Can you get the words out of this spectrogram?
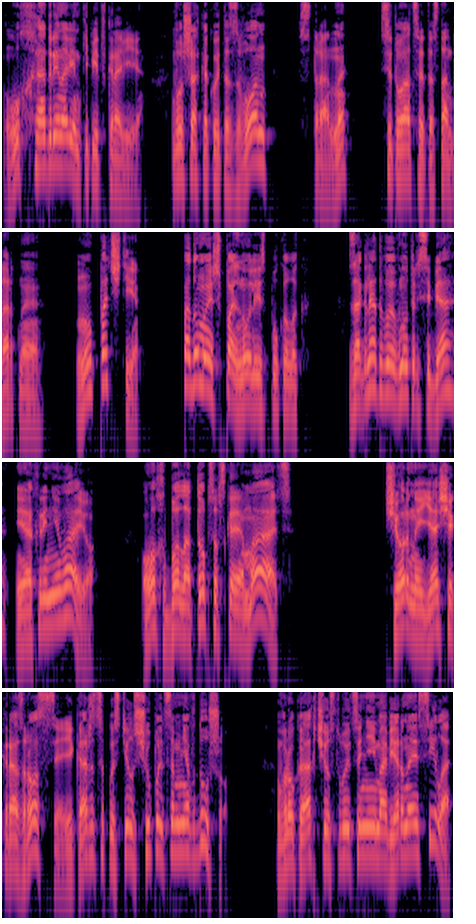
Ух, адреналин кипит в крови. В ушах какой-то звон. Странно. Ситуация-то стандартная. Ну, почти. Подумаешь, пальнули из пуколок. Заглядываю внутрь себя и охреневаю. Ох, болотопсовская мать! Черный ящик разросся и, кажется, пустил щупальца мне в душу. В руках чувствуется неимоверная сила,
